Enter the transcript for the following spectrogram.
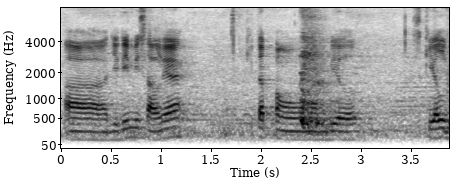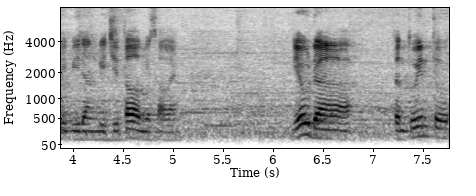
Uh, jadi misalnya kita mau ngambil skill di bidang digital misalnya. Dia udah tentuin tuh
